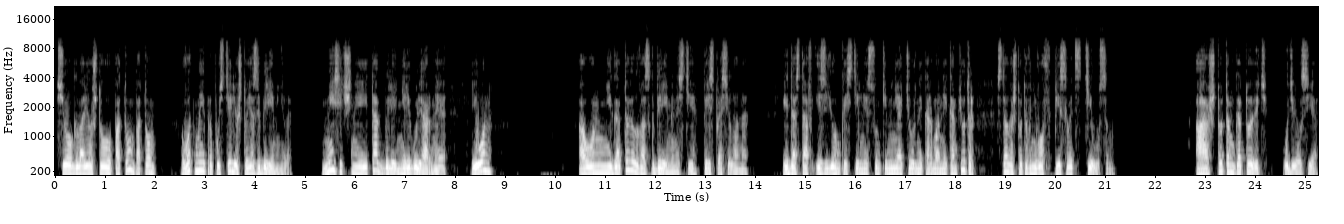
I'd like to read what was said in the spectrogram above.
Все говорил, что потом, потом. Вот мы и пропустили, что я забеременела. Месячные и так были нерегулярные, и он...» «А он не готовил вас к беременности?» — переспросила она. И, достав из емкой стильной сумки миниатюрный карманный компьютер, стала что-то в него вписывать стилусом. «А что там готовить?» — удивился я.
